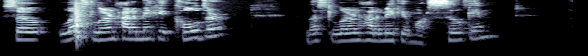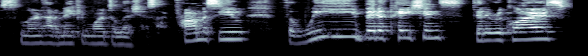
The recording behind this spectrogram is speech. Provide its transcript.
So let's learn how to make it colder. Let's learn how to make it more silken. Let's learn how to make it more delicious. I promise you, the wee bit of patience that it requires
